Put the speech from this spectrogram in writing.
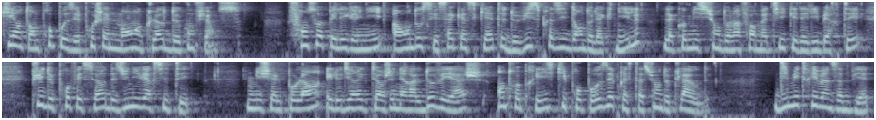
qui entend proposer prochainement un cloud de confiance. François Pellegrini a endossé sa casquette de vice-président de la CNIL, la Commission de l'informatique et des libertés, puis de professeur des universités. Michel Paulin est le directeur général d'OVH, entreprise qui propose des prestations de cloud. Dimitri Van Zanviet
